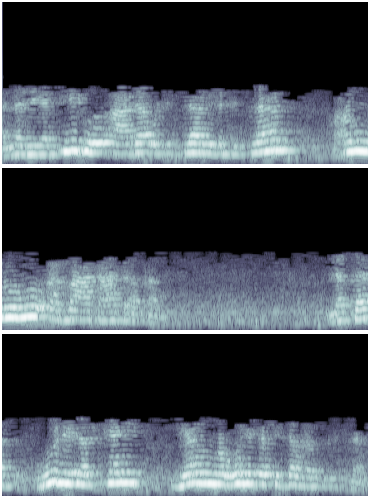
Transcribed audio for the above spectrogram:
الذي يكيده أعداء الإسلام بالإسلام عمره أربعة عشر قرن. لقد ولد الكيد يوم ولدت الدولة الإسلام.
